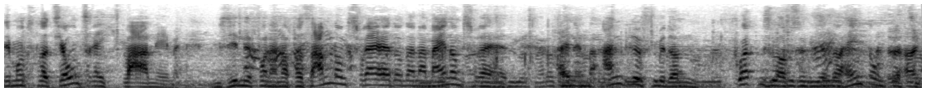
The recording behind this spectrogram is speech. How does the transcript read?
Demonstrationsrecht wahrnehmen, im Sinne von einer Versammlungsfreiheit und einer Meinungsfreiheit, einen Angriff mit einem Gartenschlag, so wie er da Hände unterzieht.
